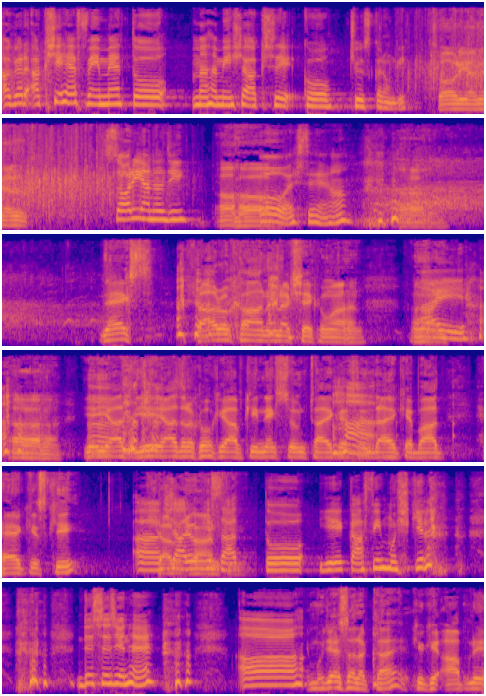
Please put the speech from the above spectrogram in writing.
अगर अक्षय है फेम में तो मैं हमेशा अक्षय को चूज़ करूँगी। Sorry Anil sorry Anil ji. ओ ऐसे है हाँ। नेक्स्ट शाहरुख खान एंड अक्षय कुमार हाँ, ये याद ये याद रखो कि आपकी नेक्स्ट फ़िल्म टाइगर हाँ। ज़िंदा है के बाद है किसकी? शाहरुख के। साथ। तो ये काफ़ी मुश्किल डिसीज़न है। अ, मुझे ऐसा लगता है क्योंकि आपने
